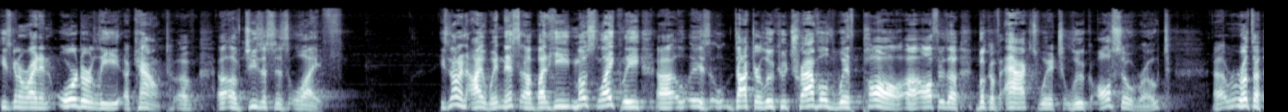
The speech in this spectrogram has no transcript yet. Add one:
he's going to write an orderly account of, of Jesus' life. He's not an eyewitness, uh, but he most likely uh, is Dr. Luke, who traveled with Paul uh, all through the book of Acts, which Luke also wrote uh, wrote the,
